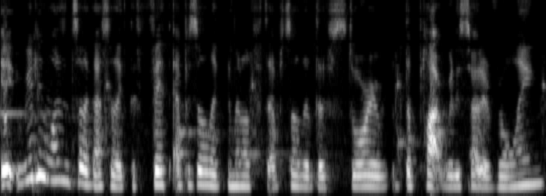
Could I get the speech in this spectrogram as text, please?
It really wasn't until I got to like the fifth episode, like the middle of the fifth episode, that the story, the plot really started rolling.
